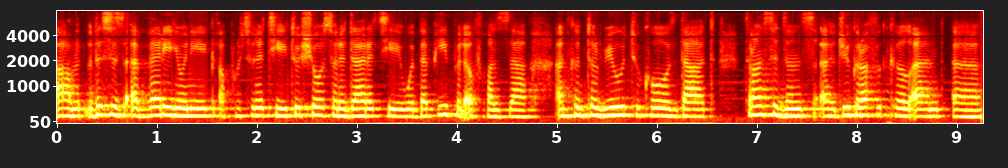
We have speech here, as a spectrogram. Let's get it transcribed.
Um, this is a very unique opportunity to show solidarity with the people of Gaza and contribute to cause that transcends uh, geographical and uh,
